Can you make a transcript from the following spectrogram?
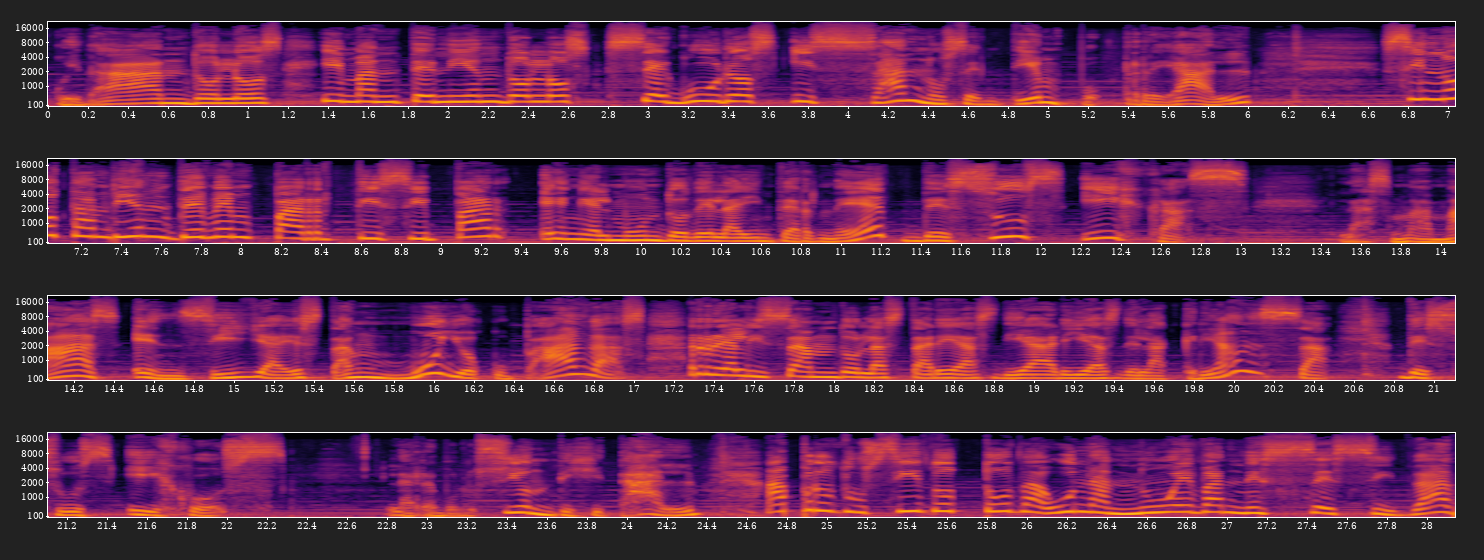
cuidándolos y manteniéndolos seguros y sanos en tiempo real, sino también deben participar en el mundo de la Internet de sus hijas las mamás en ya están muy ocupadas realizando las tareas diarias de la crianza de sus hijos. La revolución digital ha producido toda una nueva necesidad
